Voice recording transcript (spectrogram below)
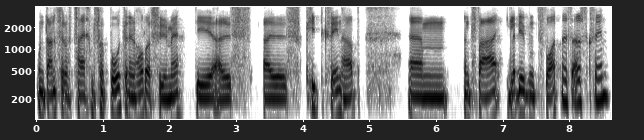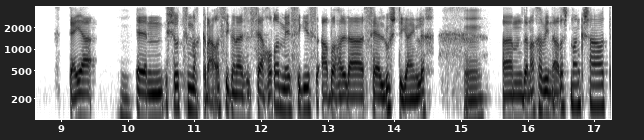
unter Anführungszeichen, verbotenen Horrorfilme, die ich als, als Kind gesehen habe. Ähm, und zwar, ich glaube, ich habe den zweiten als erstes gesehen, der ja mhm. ähm, schon ziemlich grausig und also sehr horrormäßig ist, aber halt auch sehr lustig eigentlich. Mhm. Ähm, danach habe ich den ersten angeschaut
